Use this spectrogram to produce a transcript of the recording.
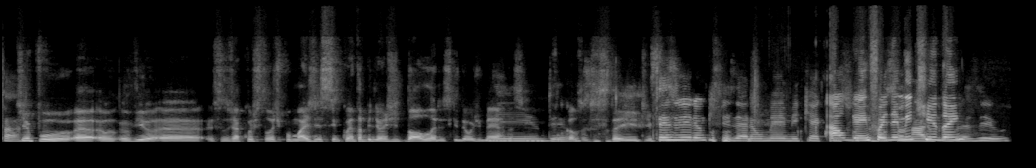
tá. Tipo, é, eu, eu vi. é, isso já custou, tipo, mais de 50 bilhões de dólares que deu de merda, Meu assim, Deus. por causa disso daí. Tipo, Vocês viram que fizeram um meme que é como Alguém se fosse foi Bolsonaro demitido, hein? Brasil?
